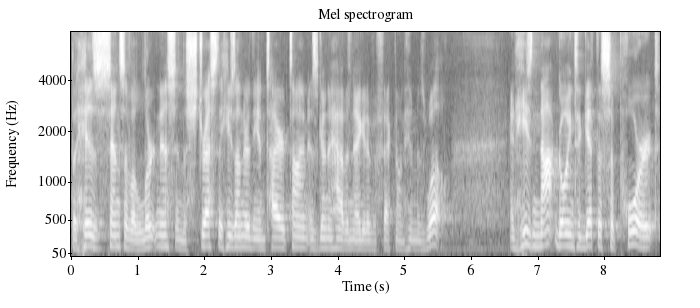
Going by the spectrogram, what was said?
but his sense of alertness and the stress that he's under the entire time is going to have a negative effect on him as well. And he's not going to get the support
